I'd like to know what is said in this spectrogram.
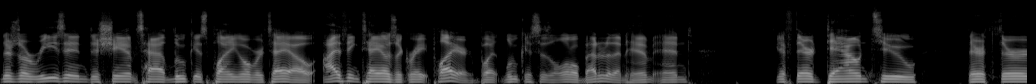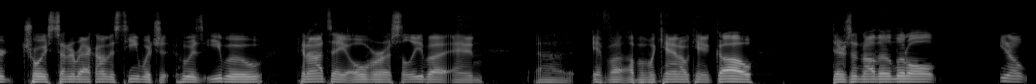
there's a reason Deschamps had Lucas playing over Theo. I think Theo's a great player, but Lucas is a little better than him. And if they're down to their third choice center back on this team, which who is Ibou Konate over a Saliba, and uh, if a, a Upamecano can't go, there's another little, you know,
